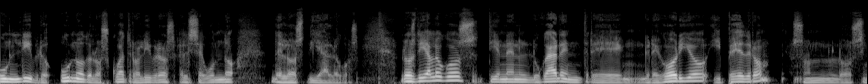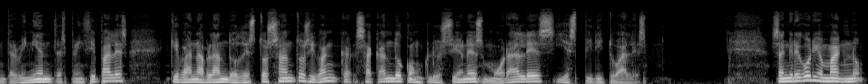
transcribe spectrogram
un libro, uno de los cuatro libros, el segundo de los diálogos. Los diálogos tienen lugar entre Gregorio y Pedro, son los intervinientes principales, que van hablando de estos santos y van sacando conclusiones morales y espirituales. San Gregorio Magno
